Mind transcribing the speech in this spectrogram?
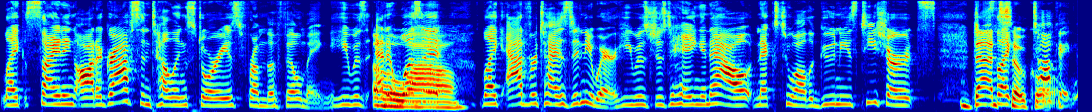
like signing autographs and telling stories from the filming. He was, and oh, it wasn't wow. like advertised anywhere. He was just hanging out next to all the Goonies t-shirts. That's like, so cool. Talking.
